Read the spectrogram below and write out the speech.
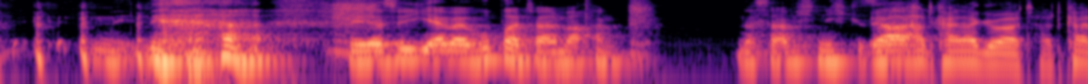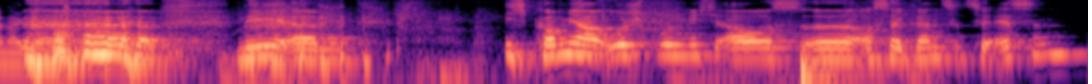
nee, nee, das will ich eher bei Wuppertal machen. Das habe ich nicht gesagt. Ja, hat keiner gehört, hat keiner gehört. nee, ähm, ich komme ja ursprünglich aus, äh, aus der Grenze zu Essen.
